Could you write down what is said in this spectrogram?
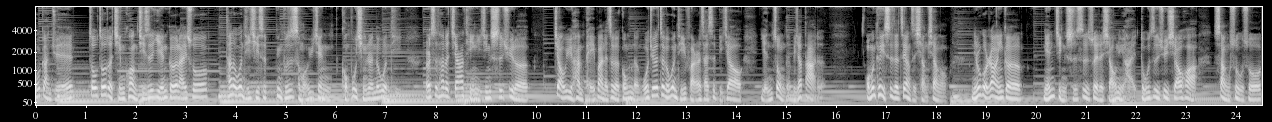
我感觉周周的情况，其实严格来说，他的问题其实并不是什么遇见恐怖情人的问题，而是他的家庭已经失去了教育和陪伴的这个功能。我觉得这个问题反而才是比较严重的、比较大的。我们可以试着这样子想象哦，你如果让一个年仅十四岁的小女孩独自去消化上述说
